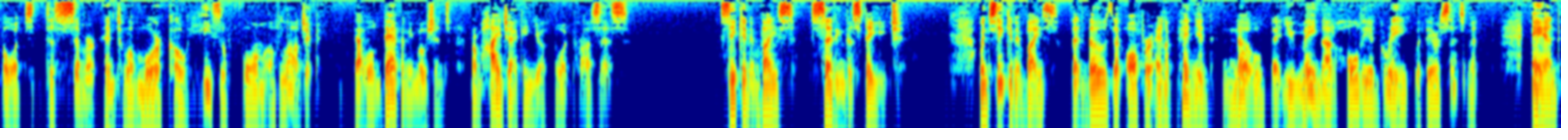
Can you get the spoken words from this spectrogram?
thoughts to simmer into a more cohesive form of logic that will dampen emotions from hijacking your thought process. Seeking advice, setting the stage. When seeking advice, let those that offer an opinion know that you may not wholly agree with their assessment and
